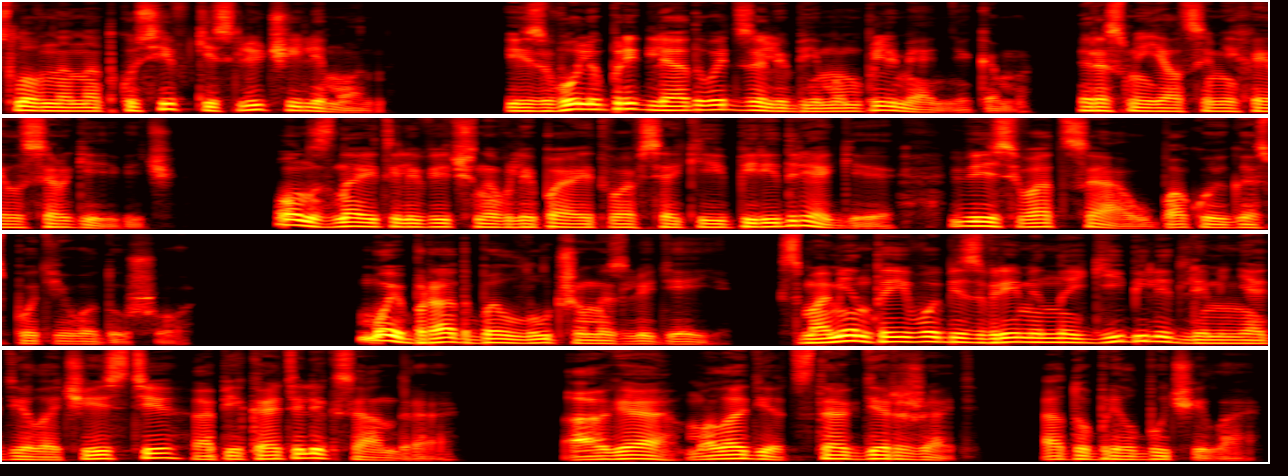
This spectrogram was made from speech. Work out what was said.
словно надкусив кислючий лимон. «Изволю приглядывать за любимым племянником», — рассмеялся Михаил Сергеевич. «Он, знаете ли, вечно влипает во всякие передряги, весь в отца, упокой Господь его душу. Мой брат был лучшим из людей. С момента его безвременной гибели для меня дело чести опекать Александра. «Ага, молодец, так держать», — одобрил Бучила.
